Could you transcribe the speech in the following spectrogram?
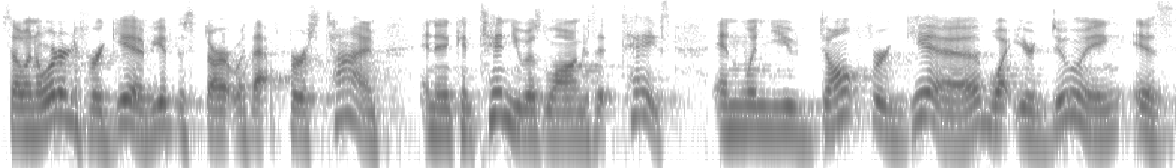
So, in order to forgive, you have to start with that first time and then continue as long as it takes. And when you don't forgive, what you're doing is,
